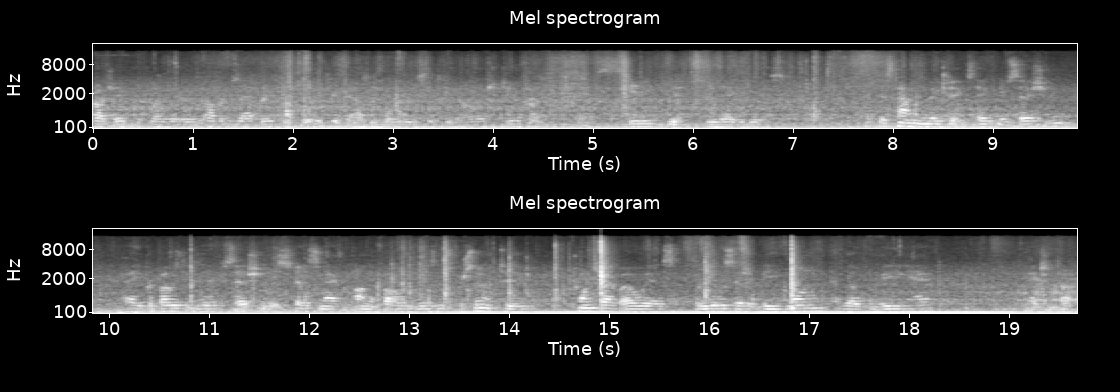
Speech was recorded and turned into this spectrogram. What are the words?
project with low bid of Robert Zachary for forty-three thousand four hundred and sixty dollars. Jennifer? Yes. Kenny? Yes. And David, yes. At this time, we move to executive session. A proposed executive session to discuss and act upon the following business pursuant to twenty-five OS three oh seven B one of the Open Meeting Act. Action topic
